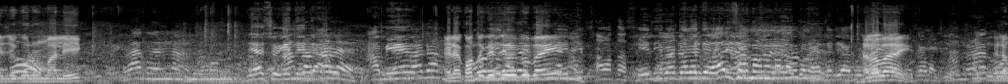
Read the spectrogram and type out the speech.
এই যে গরুর মালিক। এটা কত কেজি হইব ভাই। হ্যালো ভাই। এটা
